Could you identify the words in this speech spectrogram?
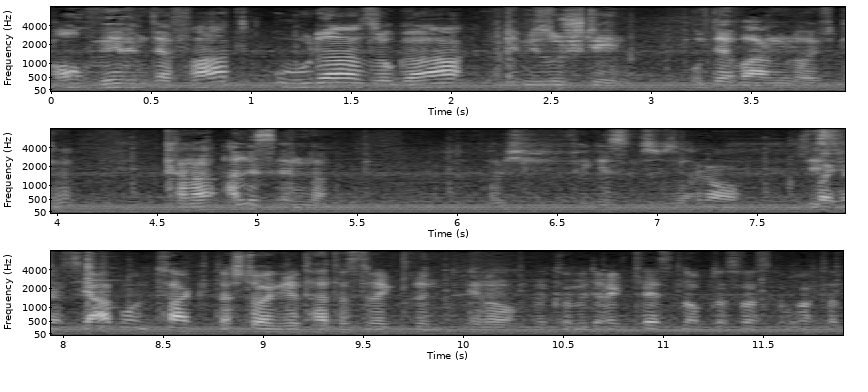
auch während der Fahrt oder sogar, wenn wir so stehen und der Wagen läuft. Ne? Kann er alles ändern. Habe ich vergessen zu sagen. Genau. Es hier ab und zack, das Steuergerät hat das direkt drin. Genau. Dann können wir direkt testen, ob das was gebracht hat.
